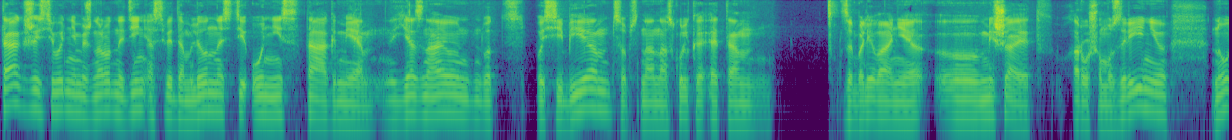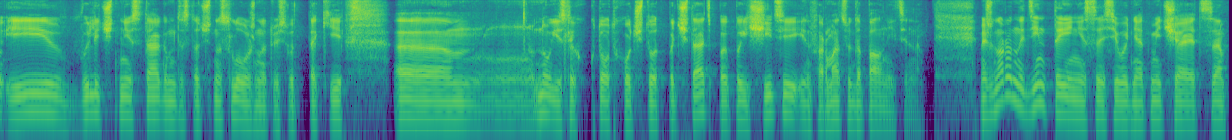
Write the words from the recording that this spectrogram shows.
Также сегодня Международный день осведомленности о нестагме. Я знаю вот по себе, собственно, насколько это заболевание э, мешает хорошему зрению, ну и вылечить нестагм достаточно сложно. То есть вот такие, э, ну, если кто-то хочет что-то почитать, по поищите информацию дополнительно. Международный день тенниса сегодня отмечается.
